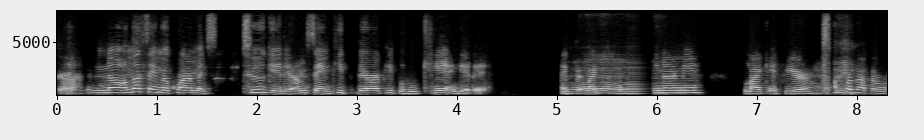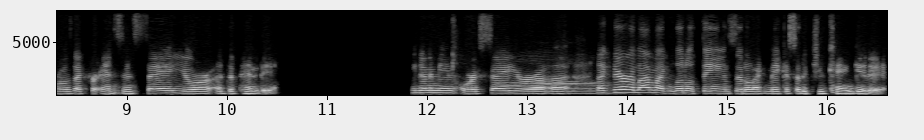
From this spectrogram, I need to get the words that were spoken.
So No, I'm not saying requirements to get it. I'm saying people. There are people who can't get it. Like, like Mm. you know what I mean? Like if you're, I forgot the rules. Like for instance, say you're a dependent. You know what I mean? Or say you're a, like there are a lot of like little things that'll like make it so that you can't get it.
